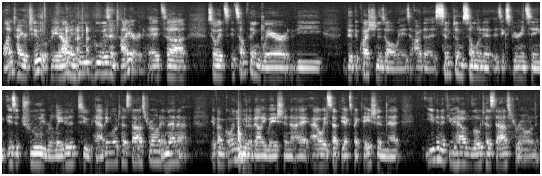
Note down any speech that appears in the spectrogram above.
well, I'm tired too. You know, and who who isn't tired? It's uh, so it's it's something where the the, the question is always are the symptoms someone is experiencing is it truly related to having low testosterone? And then uh, if i'm going to do an evaluation I, I always set the expectation that even if you have low testosterone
